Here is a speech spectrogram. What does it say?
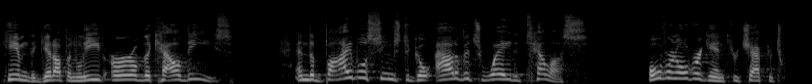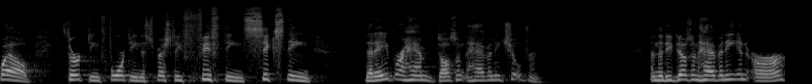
him to get up and leave Ur of the Chaldees. And the Bible seems to go out of its way to tell us over and over again through chapter 12, 13, 14, especially 15, 16, that Abraham doesn't have any children and that he doesn't have any in Ur.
